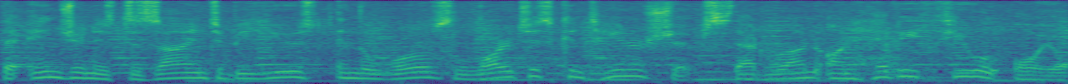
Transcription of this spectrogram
the engine is designed to be used in the world's largest container ships that run on heavy fuel oil.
